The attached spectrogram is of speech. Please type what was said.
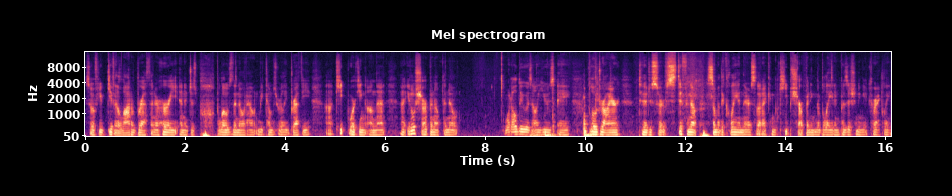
So if you give it a lot of breath in a hurry and it just blows the note out and becomes really breathy, uh, keep working on that. Uh, it'll sharpen up the note. What I'll do is I'll use a blow dryer to just sort of stiffen up some of the clay in there so that I can keep sharpening the blade and positioning it correctly.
